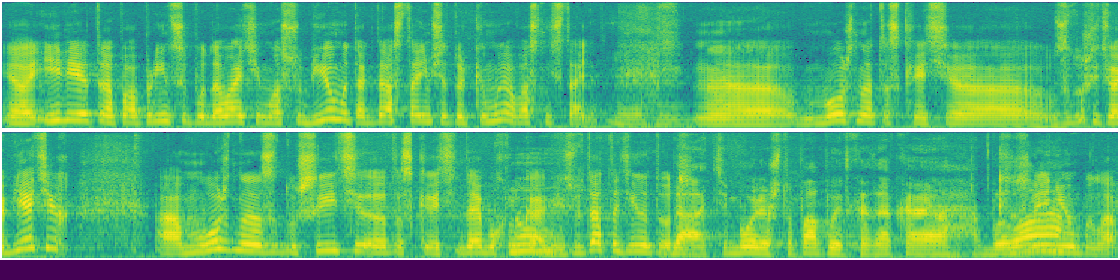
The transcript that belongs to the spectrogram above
Э, или это по принципу «давайте мы вас убьем, и тогда останемся только мы, а вас не станет». Mm-hmm. Можно, так сказать, задушить в объятиях, а можно задушить, так сказать, дай бог, ну, руками. Ну, Результат один и тот да, тем более, что попытка такая была. К сожалению, была.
